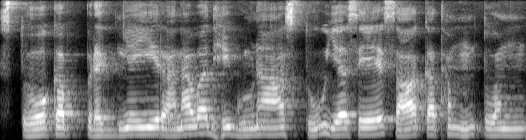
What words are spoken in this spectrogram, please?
स्तोकप्रज्ञैरनवधिगुणा स्तूयसे सा कथं त्वम्?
